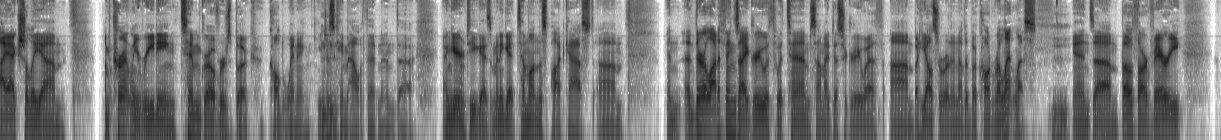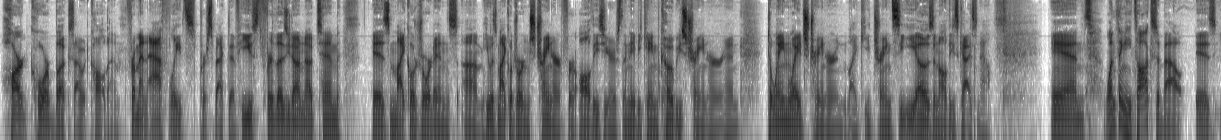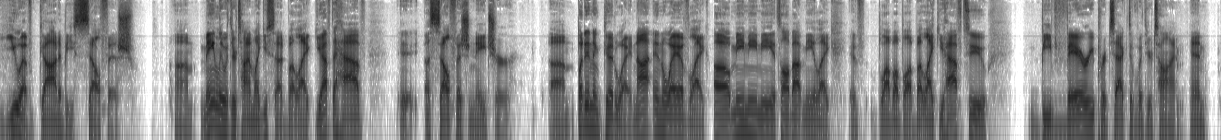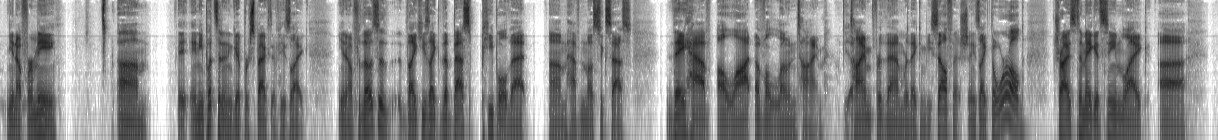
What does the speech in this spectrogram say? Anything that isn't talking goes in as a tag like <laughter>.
I actually um I'm currently reading Tim Grover's book called Winning. He just came out with it, and uh, I can guarantee you guys, I'm going to get Tim on this podcast. Um, and, and there are a lot of things I agree with with Tim, some I disagree with. Um, but he also wrote another book called Relentless, and um, both are very hardcore books. I would call them from an athlete's perspective. He used, for those you don't know, Tim is Michael Jordan's. Um, he was Michael Jordan's trainer for all these years. Then he became Kobe's trainer and Dwyane Wade's trainer, and like he trained CEOs and all these guys now. And one thing he talks about is you have got to be selfish, um, mainly with your time, like you said, but like you have to have a selfish nature, um, but in a good way, not in a way of like, oh, me, me, me, it's all about me, like if blah, blah, blah. But like you have to be very protective with your time. And, you know, for me, um, and he puts it in good perspective. He's like, you know, for those of like, he's like the best people that um, have the most success, they have a lot of alone time, Yep. time for them where they can be selfish. And he's like, the world tries to make it seem like uh,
